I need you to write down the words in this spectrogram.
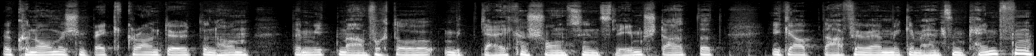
ökonomischen Background die Eltern haben, damit man einfach da mit gleichen Chancen ins Leben startet. Ich glaube, dafür werden wir gemeinsam kämpfen.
